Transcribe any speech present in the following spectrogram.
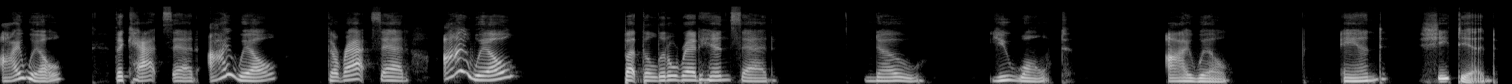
I will. The cat said, I will. The rat said, I will. But the little red hen said, No, you won't. I will. And she did.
